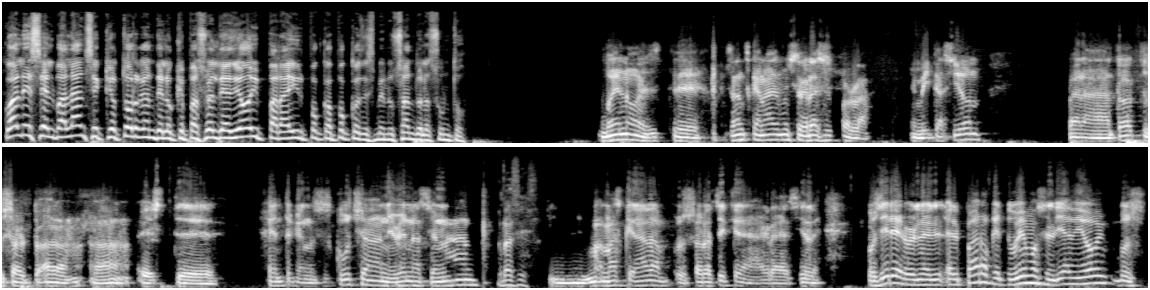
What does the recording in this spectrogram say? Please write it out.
¿Cuál es el balance que otorgan de lo que pasó el día de hoy para ir poco a poco desmenuzando el asunto? Bueno, este, que nada, muchas gracias por la invitación para toda tu este, gente que nos escucha a nivel nacional. Gracias. Y más que nada, pues ahora sí que agradecerle. Pues el, el, paro que tuvimos el día de hoy, pues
